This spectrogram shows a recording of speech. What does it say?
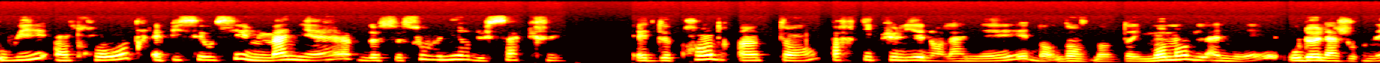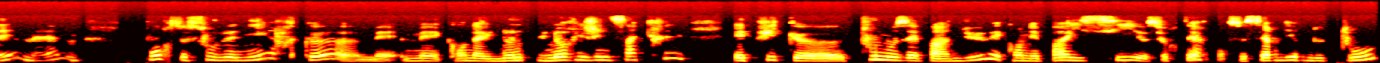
oui, entre autres. Et puis c'est aussi une manière de se souvenir du sacré et de prendre un temps particulier dans l'année, dans, dans, dans des moments de l'année ou de la journée même, pour se souvenir que mais, qu'on a une, origine sacrée et puis que tout nous est pas dû et qu'on n'est pas ici sur terre pour se servir de tout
